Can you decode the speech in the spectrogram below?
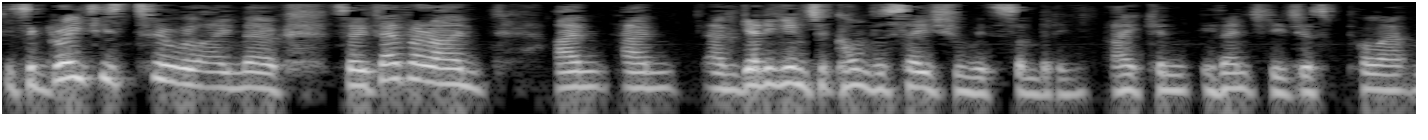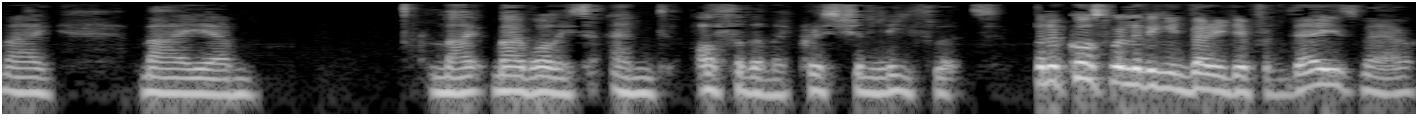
It's the greatest tool I know. So if ever I'm I'm I'm I'm getting into conversation with somebody, I can eventually just pull out my my um, my, my wallet and offer them a Christian leaflet. But of course we're living in very different days now.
